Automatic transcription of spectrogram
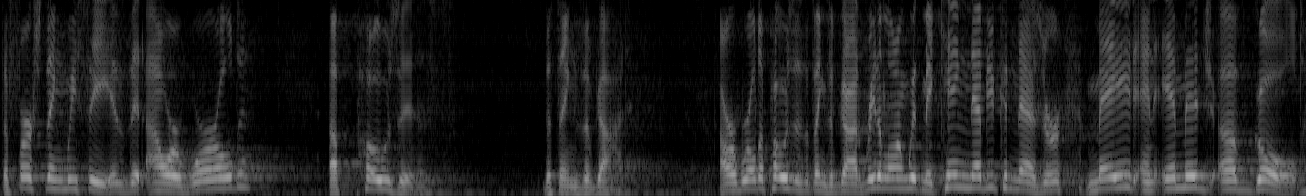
The first thing we see is that our world opposes the things of God. Our world opposes the things of God. Read along with me. King Nebuchadnezzar made an image of gold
